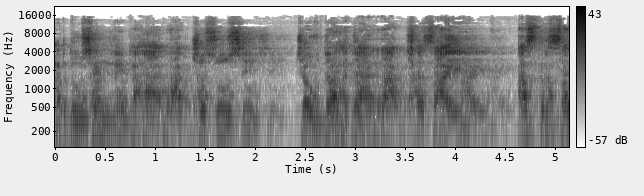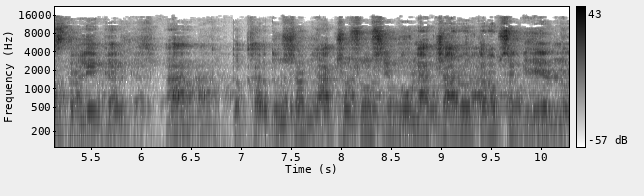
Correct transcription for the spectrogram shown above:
खरदूषण ने कहा, राक्षसों से चौदह हज़ार राक्षस आए अस्त्र शस्त्र लेकर। हाँ तो खरदूषण राक्षसों से बोला, चारों तरफ़ से घेर लो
